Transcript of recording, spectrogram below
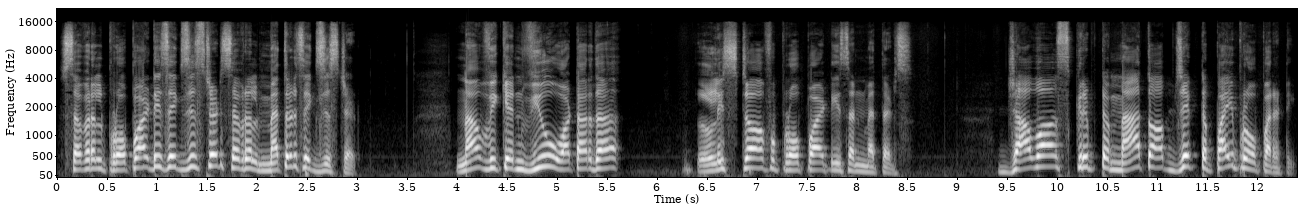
Several properties existed, several methods existed. Now we can view what are the list of properties and methods. JavaScript math object pi property.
